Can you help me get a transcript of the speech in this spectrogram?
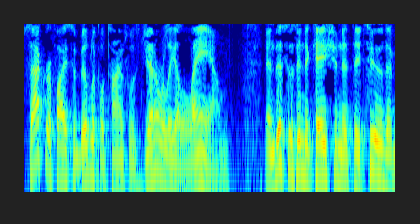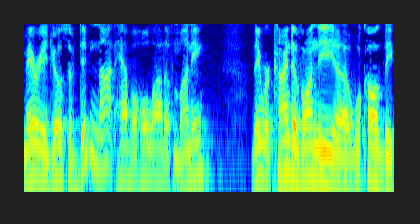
Sacrifice in biblical times was generally a lamb. And this is indication that the two, that Mary and Joseph, did not have a whole lot of money. They were kind of on the, uh, we'll call it the,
